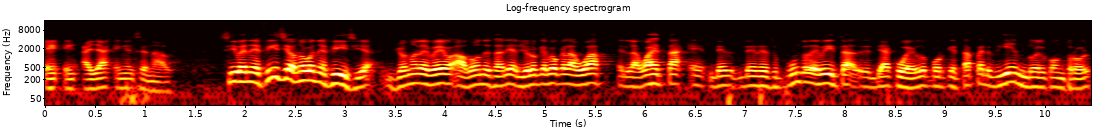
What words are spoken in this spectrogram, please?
en- en- allá en el Senado. Si beneficia o no beneficia, yo no le veo a dónde estaría. Yo lo que veo que la UAS, la UAS está eh, de- desde su punto de vista de, acuerdo porque está perdiendo el control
